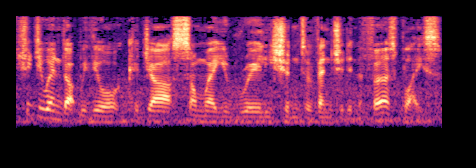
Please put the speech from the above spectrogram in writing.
should you end up with your Kadjar somewhere you really shouldn't have ventured in the first place.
